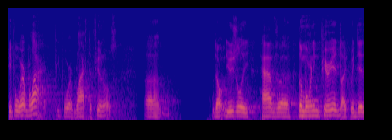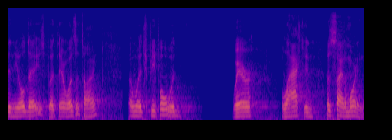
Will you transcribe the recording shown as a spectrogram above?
people wear black. People wear black to funerals. Uh, don't usually have uh, the mourning period like we did in the old days, but there was a time in which people would wear black as a sign of mourning.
